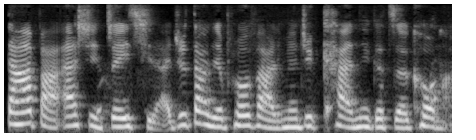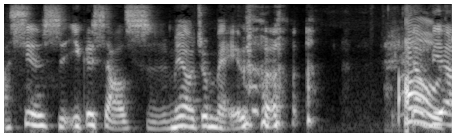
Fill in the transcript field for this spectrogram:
大家把 Ashley 追起来，就到你的 profile 里面去看那个折扣码，限时一个小时，没有就没了。要不要？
